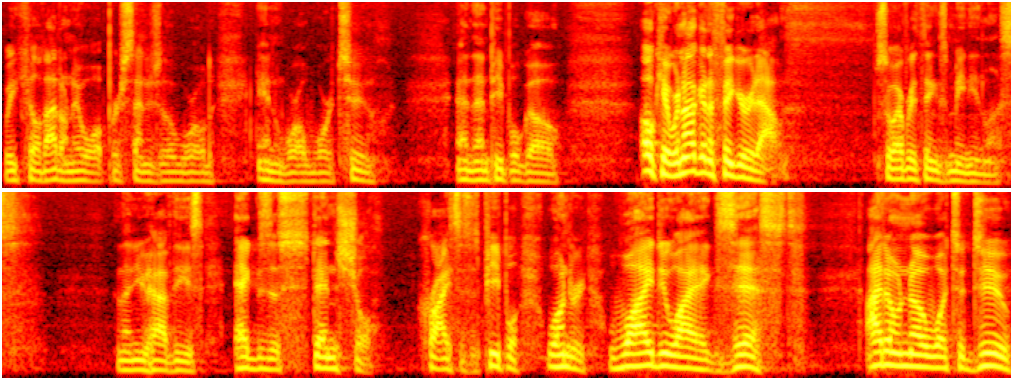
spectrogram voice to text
we killed I don't know what percentage of the world in World War II. And then people go, okay, we're not going to figure it out. So everything's meaningless. And then you have these existential crises, people wondering, why do I exist? I don't know what to do.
